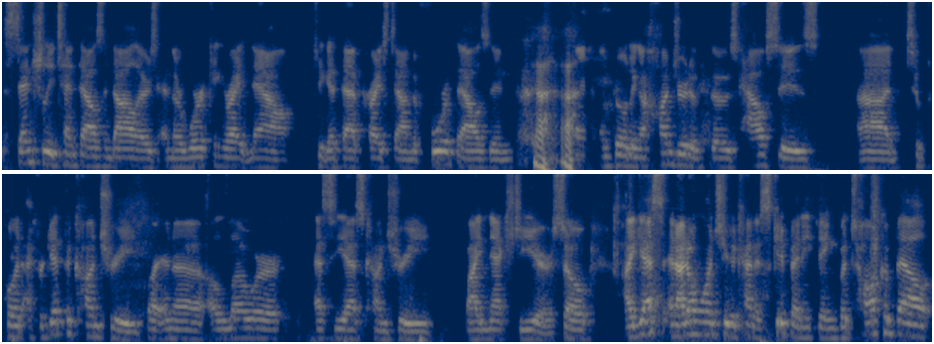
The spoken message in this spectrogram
essentially ten thousand dollars, and they're working right now to get that price down to four thousand. and building a hundred of those houses uh, to put. I forget the country, but in a, a lower SES country by next year. So I guess, and I don't want you to kind of skip anything, but talk about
